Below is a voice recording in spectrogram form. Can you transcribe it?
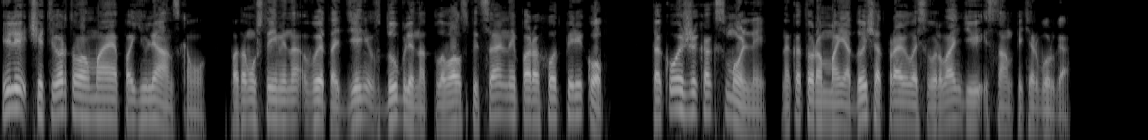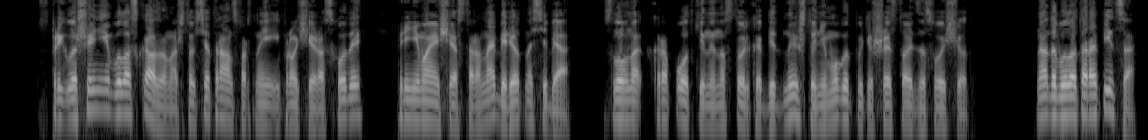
или 4 мая по Юлианскому, потому что именно в этот день в Дублин отплывал специальный пароход «Перекоп», такой же, как Смольный, на котором моя дочь отправилась в Ирландию из Санкт-Петербурга. В приглашении было сказано, что все транспортные и прочие расходы принимающая сторона берет на себя, словно Кропоткины настолько бедны, что не могут путешествовать за свой счет. Надо было торопиться,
